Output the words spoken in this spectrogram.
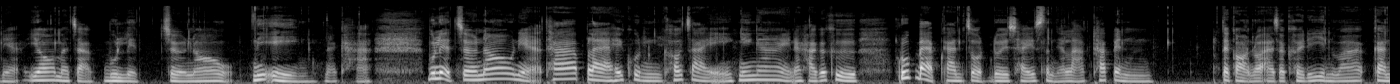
เนี่ย ย่อมาจาก Bullet Journal นี่เองนะคะ Bullet Journal เนี่ย ถ้าแปลให้คุณเข้าใจง่าย ๆนะคะ ก็คือรูปแบบการจดโดยใช้สัญลักษณ์ถ้าเป็น แต่ก่อนเราอาจจะเคยได้ยินว่าการ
